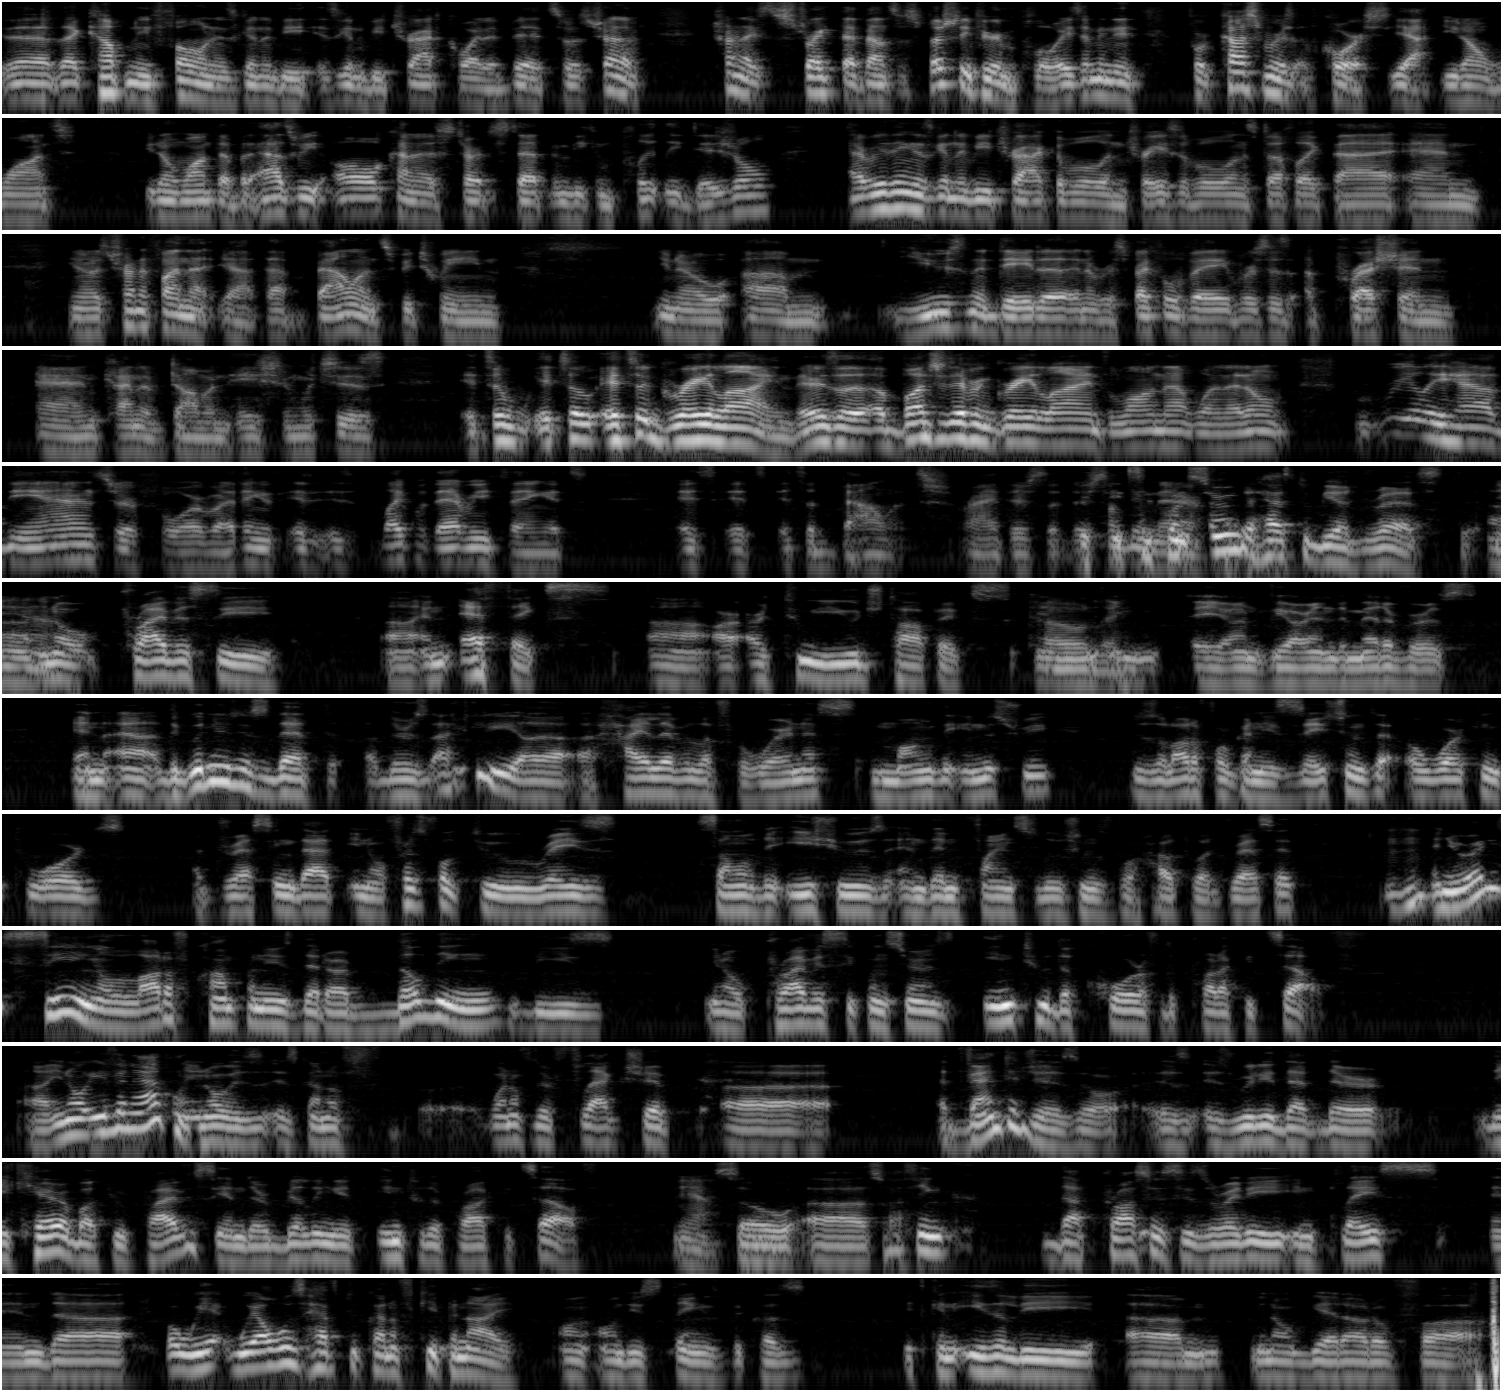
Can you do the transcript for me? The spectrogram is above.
that, that company phone is going to be is going to be tracked quite a bit. So it's trying to trying to strike that balance, especially if you're employees. I mean, for customers, of course, yeah, you don't want you don't want that. But as we all kind of start to step and be completely digital, everything is going to be trackable and traceable and stuff like that. And you know, it's trying to find that yeah that balance between you know um, using the data in a respectful way versus oppression and kind of domination, which is it's a it's a it's a gray line. There's a, a, bunch of different gray lines along that one. I don't really have the answer for, but I think it is like with everything. It's it's it's it's a balance, right? There's there's something it's a there. concern that has to be addressed. Uh, yeah. You know, privacy uh, and ethics uh, are, are two huge topics totally. in, AR and VR and the metaverse. And uh, the good news is that there's actually a, a high level of awareness among the industry. There's a lot of organizations that are working towards addressing that you know first of all to raise some of the issues and then find solutions for how to address it. Mm-hmm. and you're already seeing a lot of companies that are building these you know privacy concerns into the core of the product itself. Uh, you know even apple you know is, is kind of uh, one of their flagship uh, advantages or is, is really that they're they care about your privacy and they're building it into the product itself. Yeah. So uh, so i think that process is already in place and uh, but we we always have to kind of keep an eye on, on these things because it can easily um, you know get out of uh,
